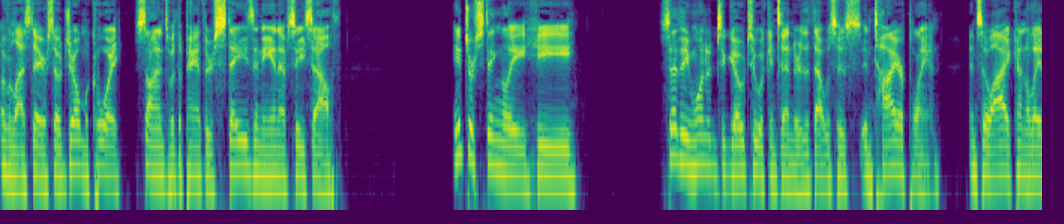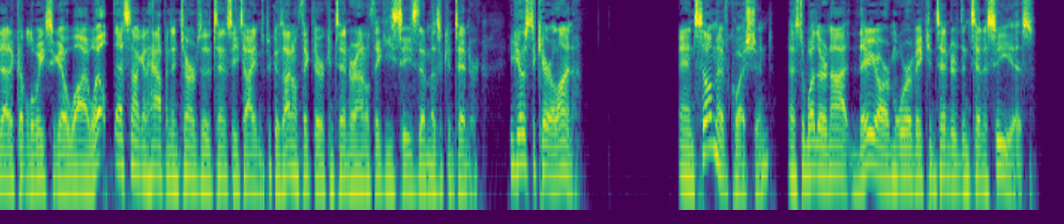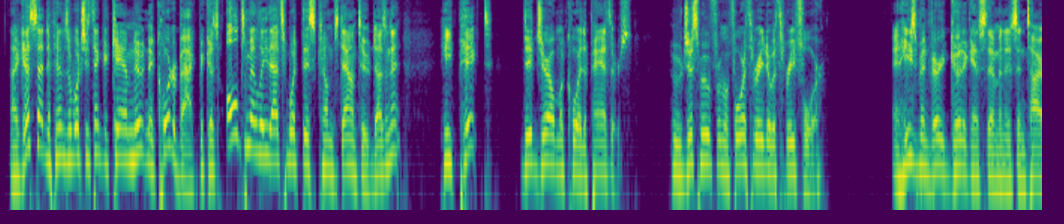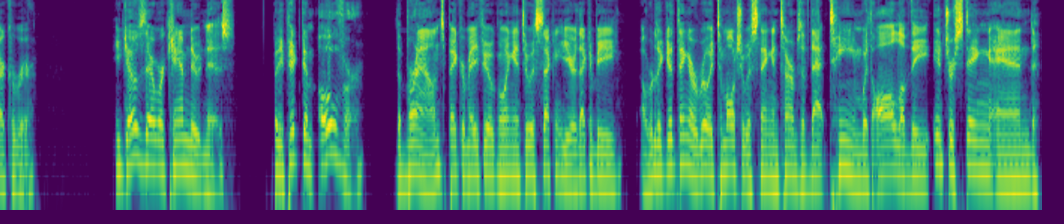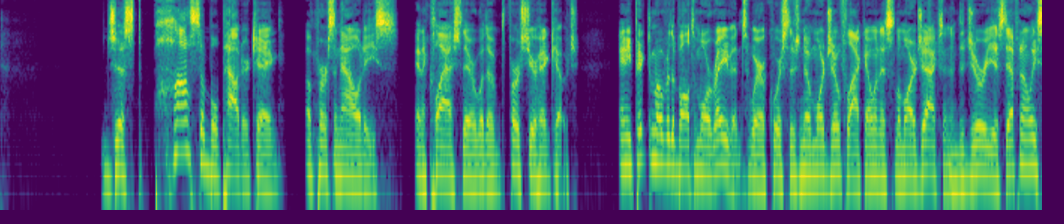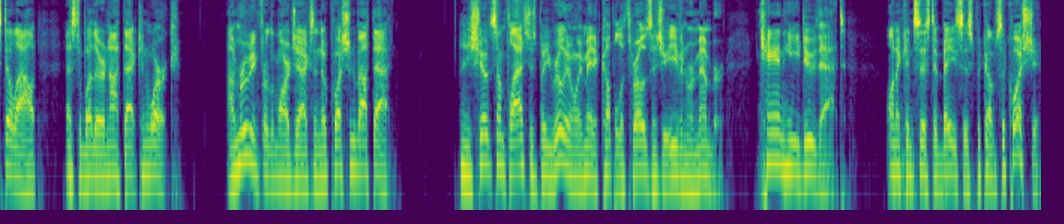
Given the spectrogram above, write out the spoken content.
over the last day or so. Joe McCoy signs with the Panthers, stays in the NFC South interestingly, he said that he wanted to go to a contender, that that was his entire plan. And so I kind of laid out a couple of weeks ago why, well, that's not going to happen in terms of the Tennessee Titans because I don't think they're a contender. I don't think he sees them as a contender. He goes to Carolina. And some have questioned as to whether or not they are more of a contender than Tennessee is. I guess that depends on what you think of Cam Newton at quarterback because ultimately that's what this comes down to, doesn't it? He picked, did Gerald McCoy, the Panthers, who just moved from a 4 3 to a 3 4. And he's been very good against them in his entire career. He goes there where Cam Newton is, but he picked them over the Browns, Baker Mayfield going into his second year. That could be a really good thing or a really tumultuous thing in terms of that team with all of the interesting and just possible powder keg of personalities in a clash there with a first year head coach. And he picked him over the Baltimore Ravens, where, of course, there's no more Joe Flacco and it's Lamar Jackson. And the jury is definitely still out as to whether or not that can work. I'm rooting for Lamar Jackson, no question about that. And he showed some flashes, but he really only made a couple of throws as you even remember. Can he do that on a consistent basis becomes the question.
